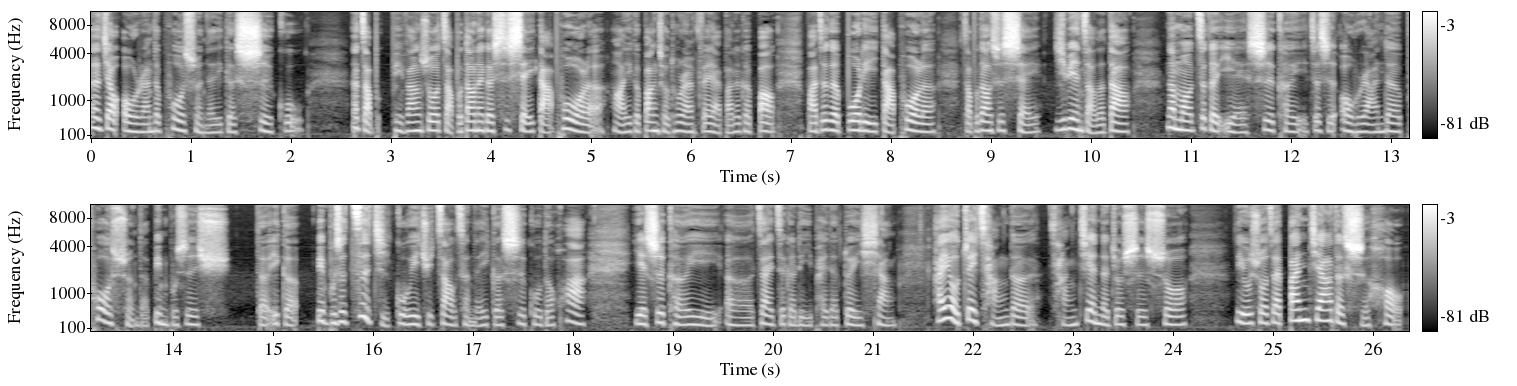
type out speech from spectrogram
那叫偶然的破损的一个事故。那找，比方说找不到那个是谁打破了啊？一个棒球突然飞来，把这个爆，把这个玻璃打破了，找不到是谁。即便找得到，那么这个也是可以，这是偶然的破损的，并不是的一个，并不是自己故意去造成的一个事故的话，也是可以呃，在这个理赔的对象。还有最常的常见的就是说，例如说在搬家的时候，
